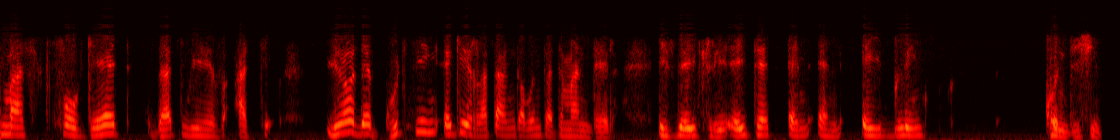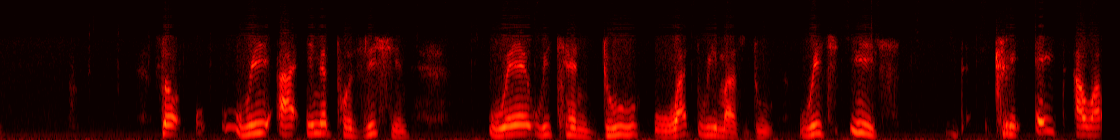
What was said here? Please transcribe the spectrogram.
must forget that we have you know the good thing e ke ratang ka bontate mandela is they created an enabling condition. So we are in a position where we can do what we must do which is create our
